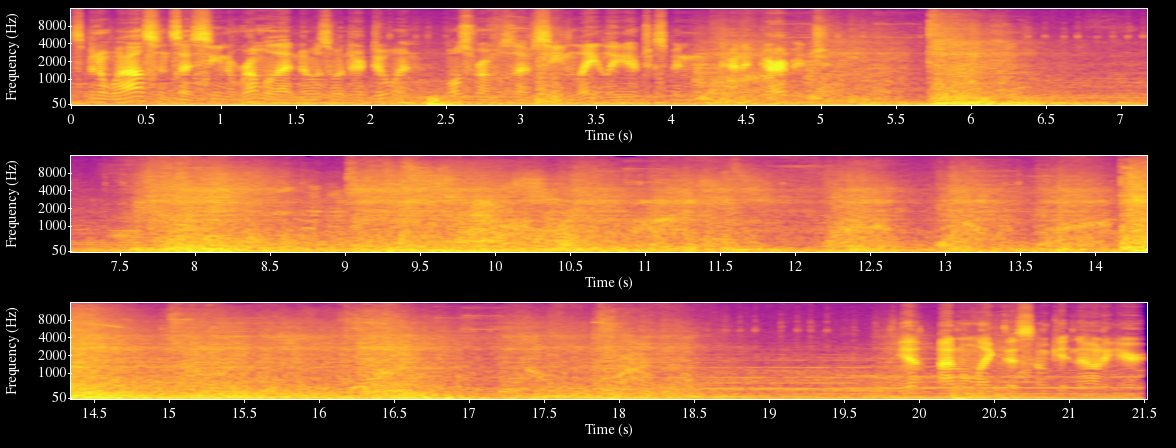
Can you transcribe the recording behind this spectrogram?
It's been a while since I've seen a Rumble that knows what they're doing. Most Rumbles I've seen lately have just been kind of garbage. Yep, I don't like this. I'm getting out of here.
